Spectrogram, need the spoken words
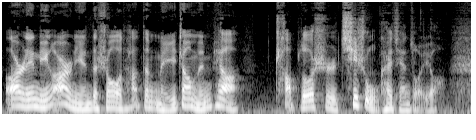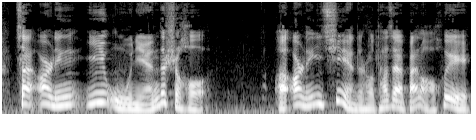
二零零二年的时候，他的每一张门票差不多是七十五块钱左右。在二零一五年的时候，呃，二零一七年的时候，他在百老汇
